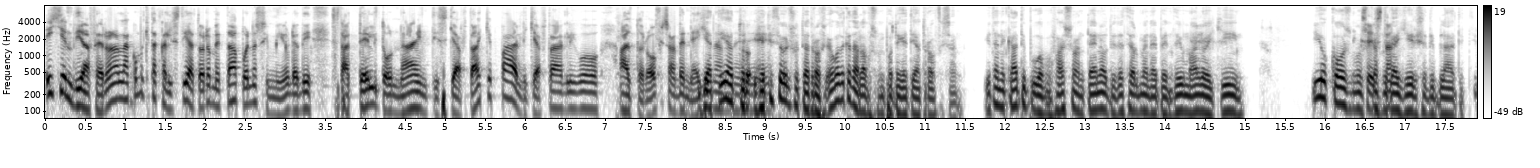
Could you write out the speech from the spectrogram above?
είχε ενδιαφέρον, αλλά ακόμα και τα καλυστία τώρα μετά από ένα σημείο, δηλαδή στα τέλη των 90s και αυτά, και πάλι και αυτά λίγο αλτρόφησαν, δεν έγιναν. Γιατί, ατρο... γιατί θεωρείς ότι ατρόφησαν. Εγώ δεν καταλάβω ποτέ γιατί ατρόφησαν. Ήταν κάτι που αποφάσισε ο Αντένα ότι δεν θέλουμε να επενδύουμε άλλο εκεί; Ή ο κόσμος καθικά γύρισε την πλάτη; Τι,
